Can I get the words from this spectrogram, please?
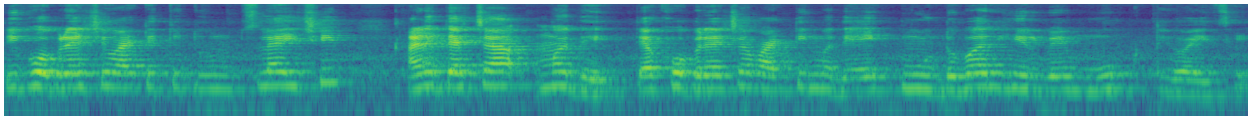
ती खोबऱ्याची वाटी तिथून उचलायची आणि त्याच्यामध्ये त्या खोबऱ्याच्या वाटीमध्ये एक मूठभर हिरवे मूग ठेवायचे.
